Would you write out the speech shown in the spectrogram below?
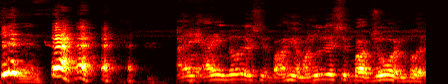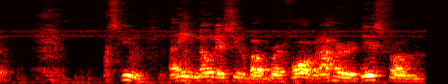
And I ain't, I ain't know that shit about him. I knew that shit about Jordan, but excuse me, I ain't know that shit about Brett Favre. And I heard this from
